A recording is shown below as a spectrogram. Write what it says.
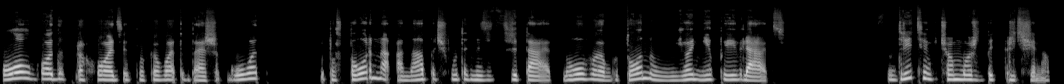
полгода проходит, у кого-то даже год, и повторно она почему-то не зацветает. Новые бутоны у нее не появляются. Смотрите, в чем может быть причина.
